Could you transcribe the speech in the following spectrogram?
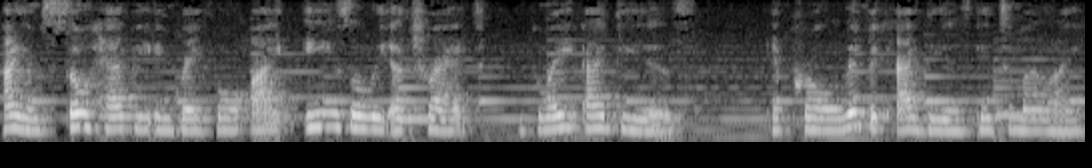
I am so happy and grateful I easily attract great ideas and prolific ideas into my life.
